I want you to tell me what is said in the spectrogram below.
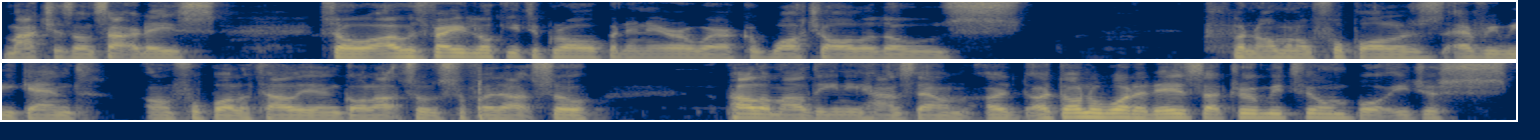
matches on Saturdays. So I was very lucky to grow up in an era where I could watch all of those phenomenal footballers every weekend on Football Italia and Golazo and stuff like that. So Paolo Maldini, hands down. I, I don't know what it is that drew me to him, but he just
